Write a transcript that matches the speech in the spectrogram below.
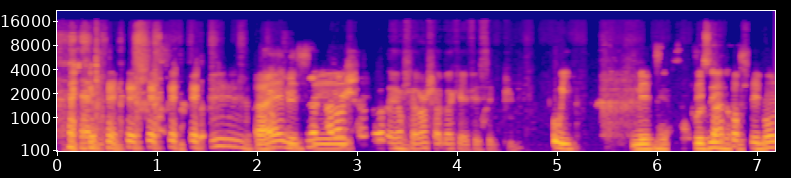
ouais, mais c'est. D'ailleurs, c'est Alain Chabat qui avait fait cette pub. Oui, mais c'est pas forcément.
